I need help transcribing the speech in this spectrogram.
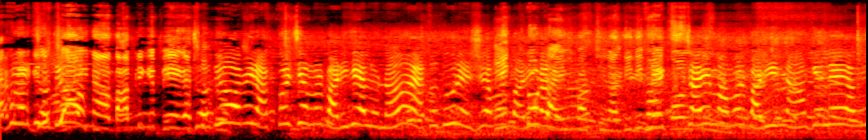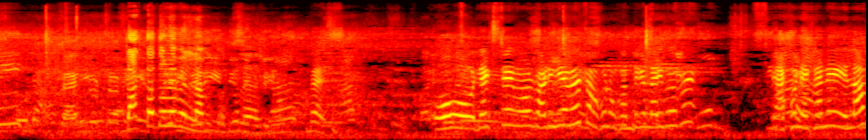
এখন আর কিছু চাই না বাবলিকে পেয়ে গেছে যদিও আমি রাগ করছি আমার বাড়ি গেল না এত দূর এসে আমার বাড়ি টাইম পাচ্ছি না দিদি ভাই নেক্সট টাইম আমার বাড়ি না গেলে আমি ডাক্তার ধরে ফেললাম। ব্যাস। ও নেক্সট টাইম আমার বাড়ি যাবে তখন ওখান থেকে লাইভ হবে। এখন এখানে এলাম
